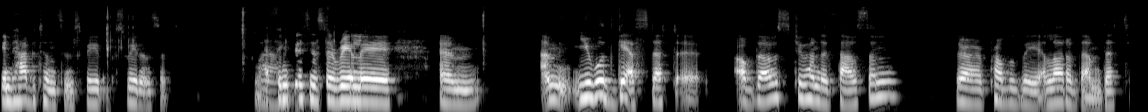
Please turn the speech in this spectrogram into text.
inhabitants in Sweden. So wow. I think this is a really, um, I mean, you would guess that uh, of those 200,000, there are probably a lot of them that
